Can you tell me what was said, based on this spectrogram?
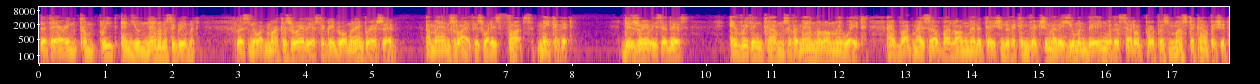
that they are in complete and unanimous agreement. Listen to what Marcus Aurelius, the great Roman emperor, said. A man's life is what his thoughts make of it. Disraeli said this, Everything comes if a man will only wait. I've brought myself by long meditation to the conviction that a human being with a settled purpose must accomplish it,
